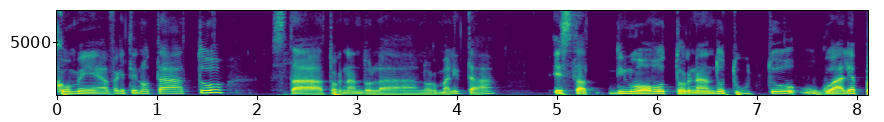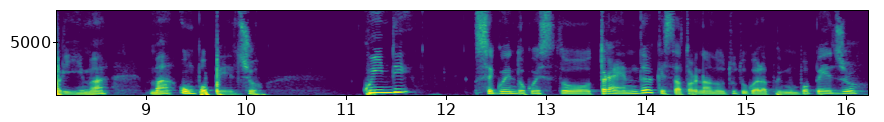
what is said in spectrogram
Come avrete notato, sta tornando la normalità e sta di nuovo tornando tutto uguale a prima, ma un po' peggio. Quindi, seguendo questo trend che sta tornando tutto uguale a prima, un po' peggio,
